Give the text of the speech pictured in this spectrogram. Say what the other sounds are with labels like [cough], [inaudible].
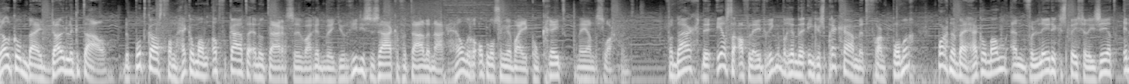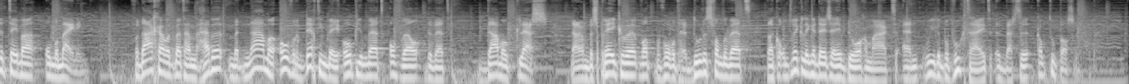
Welkom bij Duidelijke Taal, de podcast van Hekkelman Advocaten en Notarissen, waarin we juridische zaken vertalen naar heldere oplossingen waar je concreet mee aan de slag kunt. Vandaag de eerste aflevering waarin we in gesprek gaan met Frank Pommer, partner bij Hekkelman en volledig gespecialiseerd in het thema ondermijning. Vandaag gaan we het met hem hebben, met name over 13b opiumwet, ofwel de wet Damocles. Daarin bespreken we wat bijvoorbeeld het doel is van de wet, welke ontwikkelingen deze heeft doorgemaakt en hoe je de bevoegdheid het beste kan toepassen.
